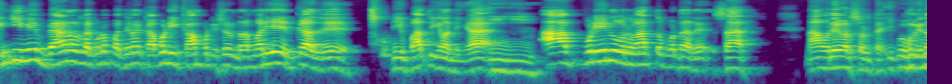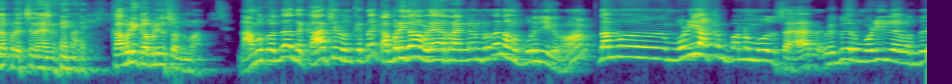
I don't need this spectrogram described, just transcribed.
எங்கேயுமே பேனரில் கூட பார்த்தீங்கன்னா கபடி காம்படிஷன்ற மாதிரியே இருக்காது. நீங்கள் பார்த்தீங்களா நீங்கள். அப்படின்னு ஒரு வார்த்தை போட்டார். சார் நான் ஒரே வாரம் சொல்லிட்டேன். இப்போ உங்களுக்கு என்ன பிரச்சனை கபடி கபடின்னு சொல்லணுமா நமக்கு வந்து அந்த காட்சியில் வந்து கபடி தான் விளையாடுறாங்கன்றதை நம்ம புரிஞ்சுக்கிறோம். நம்ம மொழியாக்கம் பண்ணும்போது சார் வெவ்வேறு மொழியில வந்து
